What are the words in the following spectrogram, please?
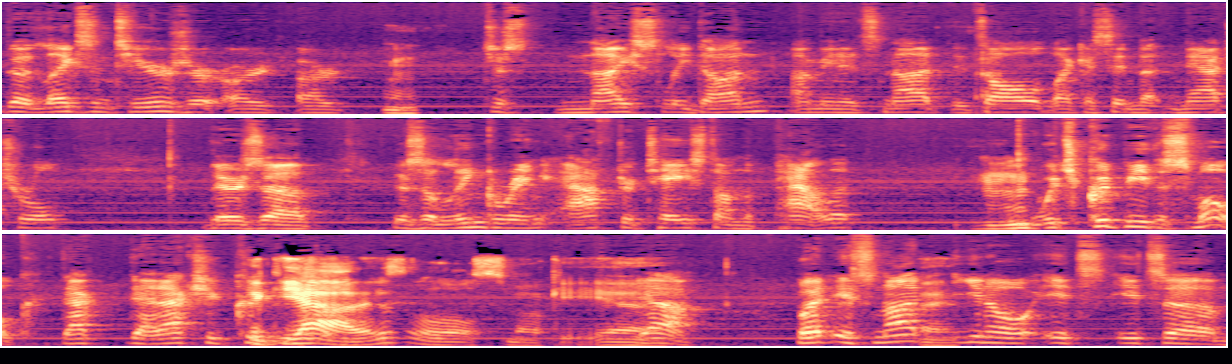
the legs and tears are are, are Mhm. just nicely done. I mean, it's not. It's all like I said, na- natural. There's a there's a lingering aftertaste on the palate, Mhm. which could be the smoke. That that actually could. be Yeah, it is a little smoky. Yeah. Yeah, but it's not. Right. You know, it's it's a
